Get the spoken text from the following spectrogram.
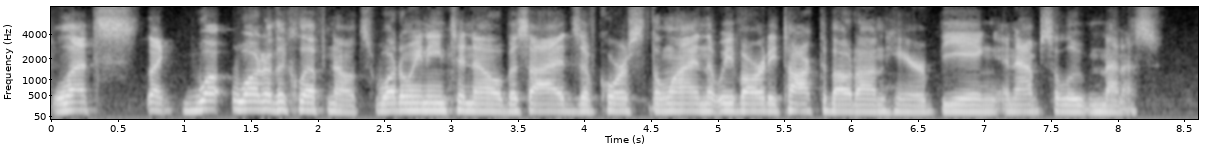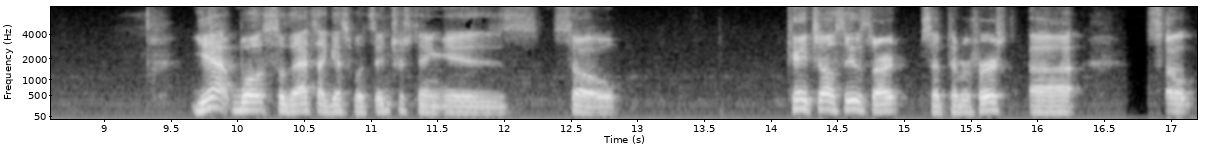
Let's like what what are the cliff notes? What do we need to know besides, of course, the line that we've already talked about on here being an absolute menace? Yeah, well, so that's I guess what's interesting is so KHL season start September first. Uh, so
